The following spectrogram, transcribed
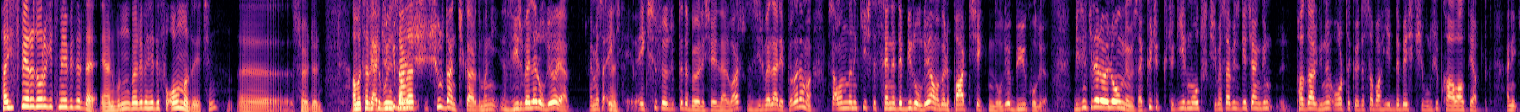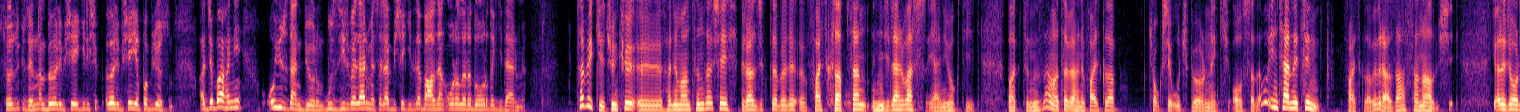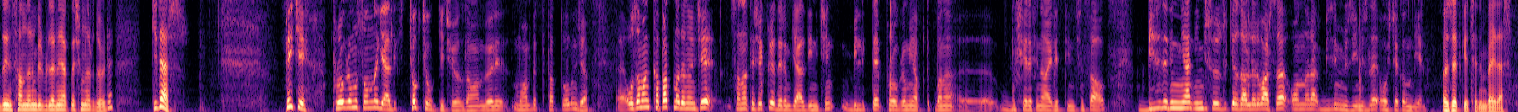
Ha hiçbir yere doğru gitmeyebilir de. Yani bunun böyle bir hedefi olmadığı için e, söylüyorum. Ama tabii ya ki bu insanlar... ben şuradan çıkardım. Hani zirveler oluyor ya. Yani mesela evet. ek, ekşi sözlükte de böyle şeyler var. Zirveler yapıyorlar ama mesela onlarınki işte senede bir oluyor ama böyle parti şeklinde oluyor. Büyük oluyor. Bizimkiler öyle olmuyor mesela. Küçük küçük 20-30 kişi. Mesela biz geçen gün pazar günü Ortaköy'de sabah 7'de 5 kişi buluşup kahvaltı yaptık. Hani sözlük üzerinden böyle bir şeye girişip öyle bir şey yapabiliyorsun. Acaba hani o yüzden diyorum bu zirveler mesela bir şekilde bazen oralara doğru da gider mi? Tabii ki çünkü e, hani mantığında şey birazcık da böyle e, Fight Club'tan inciler var yani yok değil baktığınızda ama tabii hani Fight Club çok şey uç bir örnek olsa da bu internetin Fight Club'ı biraz daha sanal bir şey. Görece orada insanların birbirlerine yaklaşımları da öyle gider. Peki programın sonuna geldik. Çok çabuk geçiyor zaman böyle muhabbet tatlı olunca. E, o zaman kapatmadan önce sana teşekkür ederim geldiğin için. Birlikte programı yaptık. Bana e, bu şerefini nail ettiğin için sağ ol. Bizi de dinleyen inci sözlük yazarları varsa onlara bizim müziğimizle hoşçakalın diyelim. Özet geçelim beyler.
